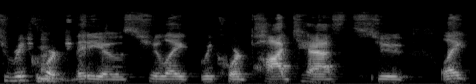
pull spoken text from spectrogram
to record videos, to like record podcasts, to like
